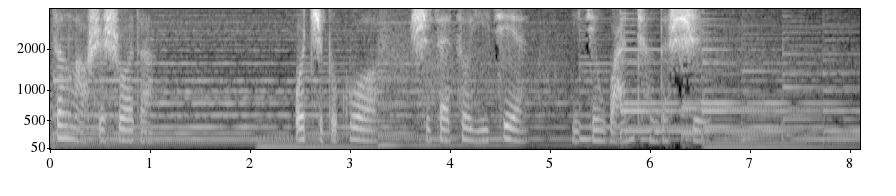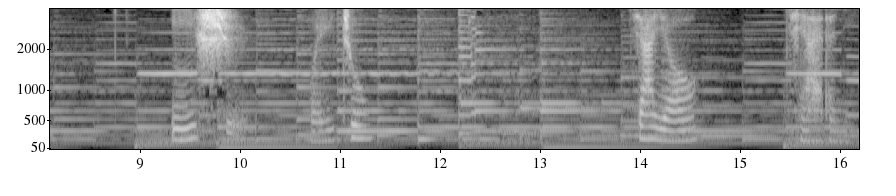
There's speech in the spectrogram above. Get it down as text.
曾老师说的：“我只不过是在做一件已经完成的事，以始为终。”加油，亲爱的你！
